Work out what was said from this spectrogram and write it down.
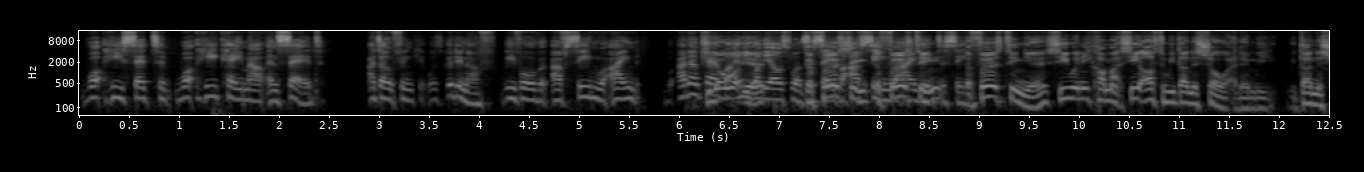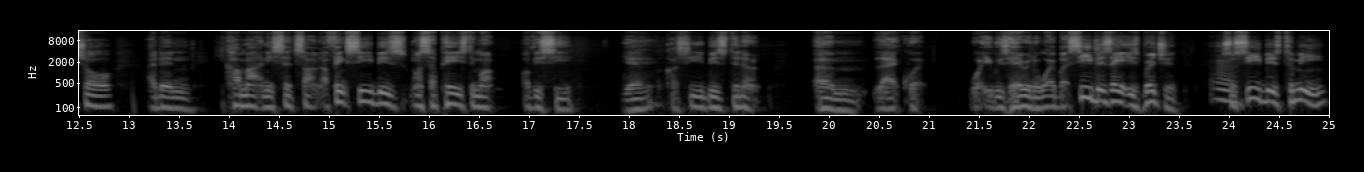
what he said to what he came out and said, I don't think it was good enough. We've all I've seen what I I don't Do care you know what what, anybody yeah? else wants The to say, first but thing- I've the seen what first I thing, need to see. The first thing, yeah. See when he come out. See after we done the show, and then we we done the show, and then he come out and he said something. I think CBiz must have paged him up, obviously, yeah, because CBiz didn't um like what what he was hearing or whatever. But CBiz ain't his bridging. Mm. So CBiz to me,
